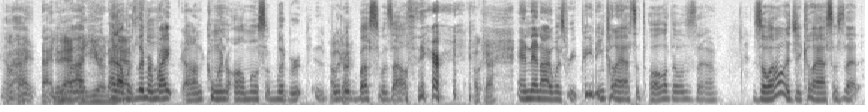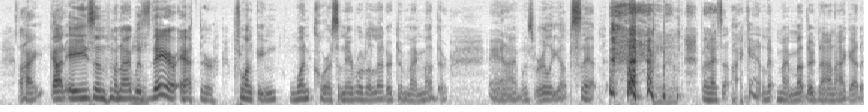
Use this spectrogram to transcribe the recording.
and Okay. I, I You didn't had that year and a I was living right on corner almost of Woodward. Woodward bus was out there. Okay. And then I was repeating classes, all those uh, zoology classes that I got A's in when I was there after flunking one course, and I wrote a letter to my mother. and I was really upset. mm-hmm. But I said, I can't let my mother down. I got to.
